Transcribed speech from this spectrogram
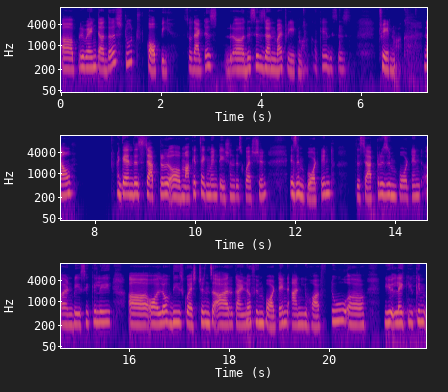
uh, prevent others to copy so that is uh, this is done by trademark okay? This is trademark. Now again this chapter uh, market segmentation this question is important. This chapter is important and basically uh, all of these questions are kind of important and you have to uh, you like you can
